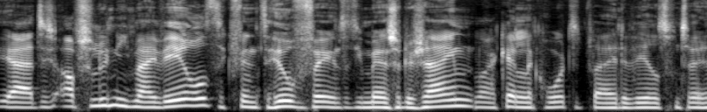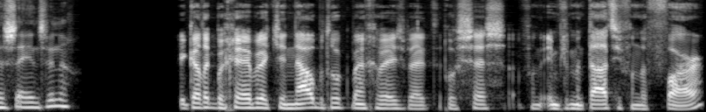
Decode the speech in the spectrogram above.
ja, het is absoluut niet mijn wereld. Ik vind het heel vervelend dat die mensen er zijn, maar kennelijk hoort het bij de wereld van 2021. Ik had ook begrepen dat je nauw betrokken bent geweest bij het proces van de implementatie van de VAR.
